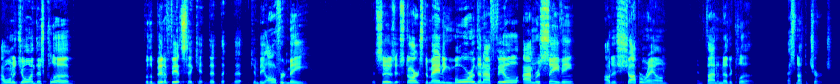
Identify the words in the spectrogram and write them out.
I want to join this club for the benefits that can, that, that, that can be offered me. As soon as it starts demanding more than I feel I'm receiving, I'll just shop around and find another club. That's not the church.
